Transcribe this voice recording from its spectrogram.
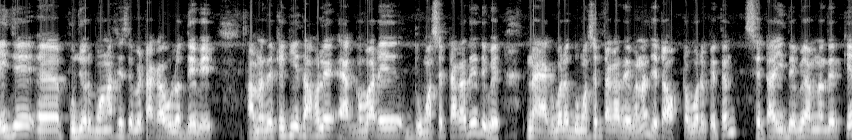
এই যে পুজোর বোনাস হিসেবে টাকাগুলো দেবে, আপনাদেরকে কি তাহলে একবারে দু মাসের টাকা দিয়ে দেবে? না, একবারে দু মাসের টাকা দেবে না, যেটা অক্টোবরে পেতেন, সেটাই দেবে আপনাদেরকে।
